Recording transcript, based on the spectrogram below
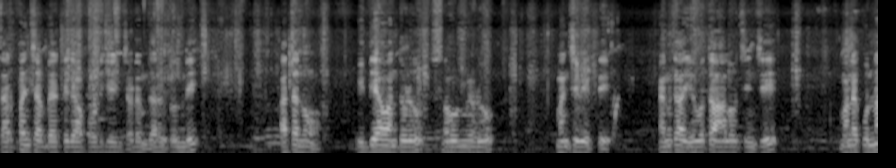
సర్పంచ్ అభ్యర్థిగా పోటీ చేయించడం జరుగుతుంది. అతను విద్యావంతుడు సౌమ్యుడు మంచి వ్యక్తి. కనుక యువత ఆలోచించి మనకున్న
